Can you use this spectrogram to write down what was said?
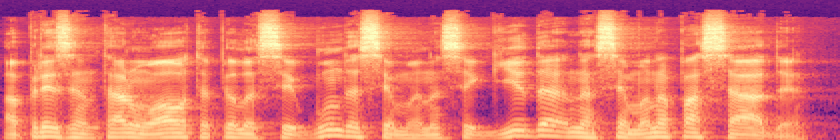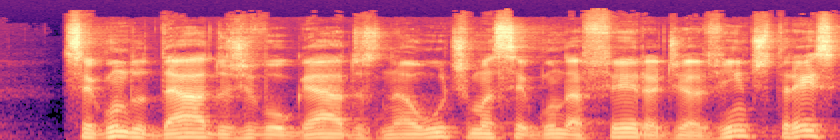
apresentaram alta pela segunda semana seguida na semana passada. Segundo dados divulgados na última segunda-feira, dia 23,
